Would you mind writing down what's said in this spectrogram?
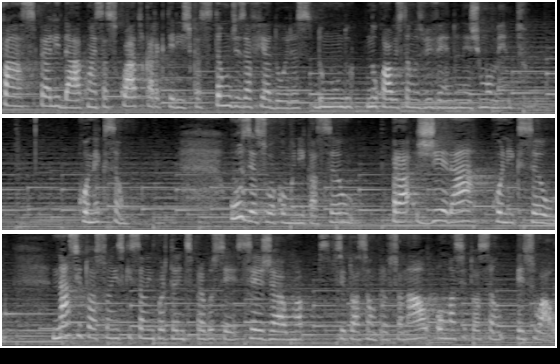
faz para lidar com essas quatro características tão desafiadoras do mundo no qual estamos vivendo neste momento? Conexão. Use a sua comunicação para gerar conexão nas situações que são importantes para você, seja uma situação profissional ou uma situação pessoal.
